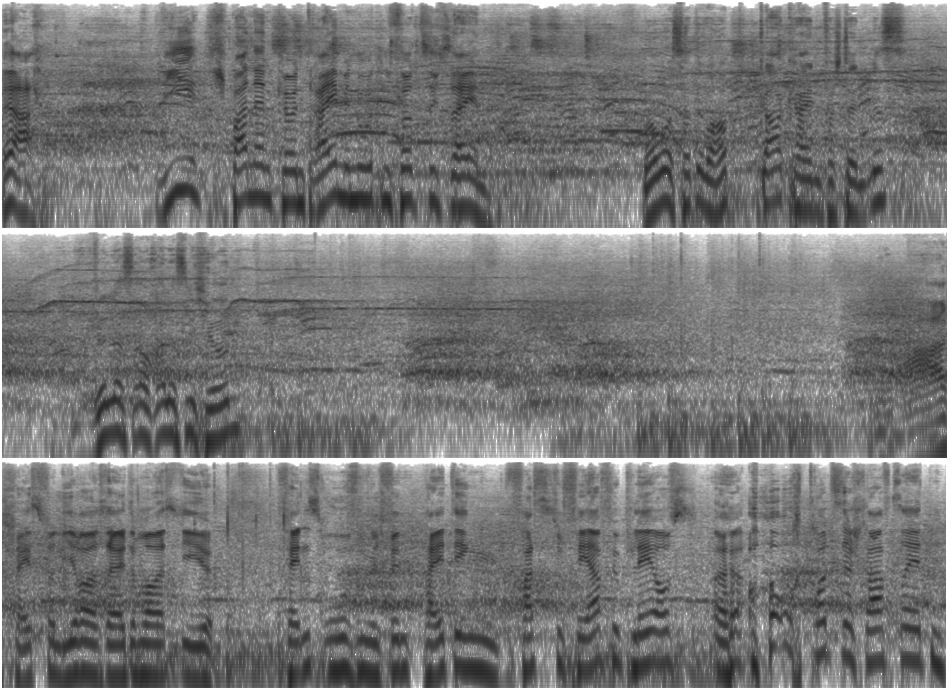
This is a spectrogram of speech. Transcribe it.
Ja, wie spannend können 3 Minuten 40 sein? Morris hat überhaupt gar kein Verständnis. Will das auch alles nicht hören. Ah, scheiß Verlierer ist halt immer, was die Fans rufen. Ich finde Peiting fast zu fair für Playoffs, äh, auch trotz der Strafzeiten.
